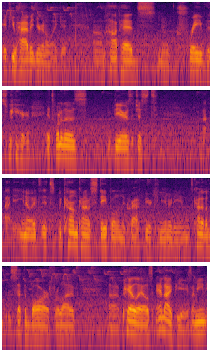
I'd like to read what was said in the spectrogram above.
if you have it, you're gonna like it. Um, hopheads, you know, crave this beer. It's one of those beers that just, you know, it's it's become kind of a staple in the craft beer community, and it's kind of the, set the bar for a lot of uh, pale ales and IPAs. I mean,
